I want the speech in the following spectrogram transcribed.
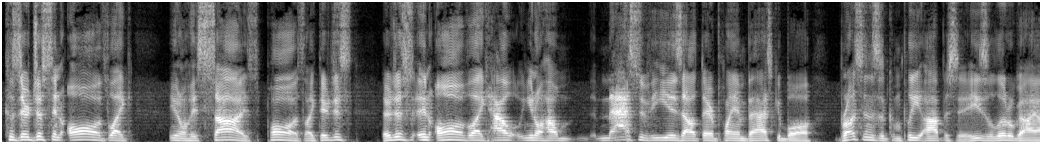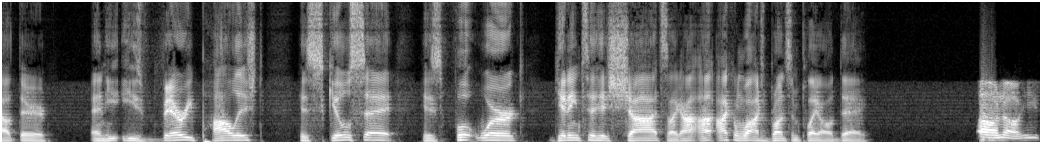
because they're just in awe of like you know his size. Pause. Like they're just they're just in awe of like how you know how massive he is out there playing basketball. Brunson's the complete opposite. He's a little guy out there, and he he's very polished. His skill set, his footwork, getting to his shots. Like I I, I can watch Brunson play all day. Oh no, he's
